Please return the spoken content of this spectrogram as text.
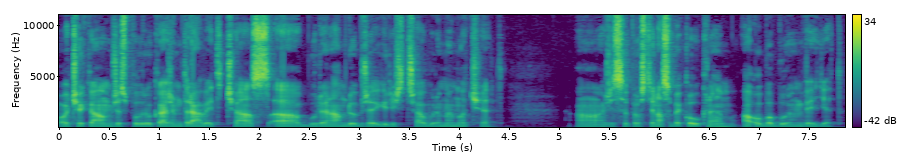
Očekávám, že spolu dokážeme trávit čas a bude nám dobře, i když třeba budeme mlčet. A že se prostě na sebe koukneme a oba budeme vědět.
